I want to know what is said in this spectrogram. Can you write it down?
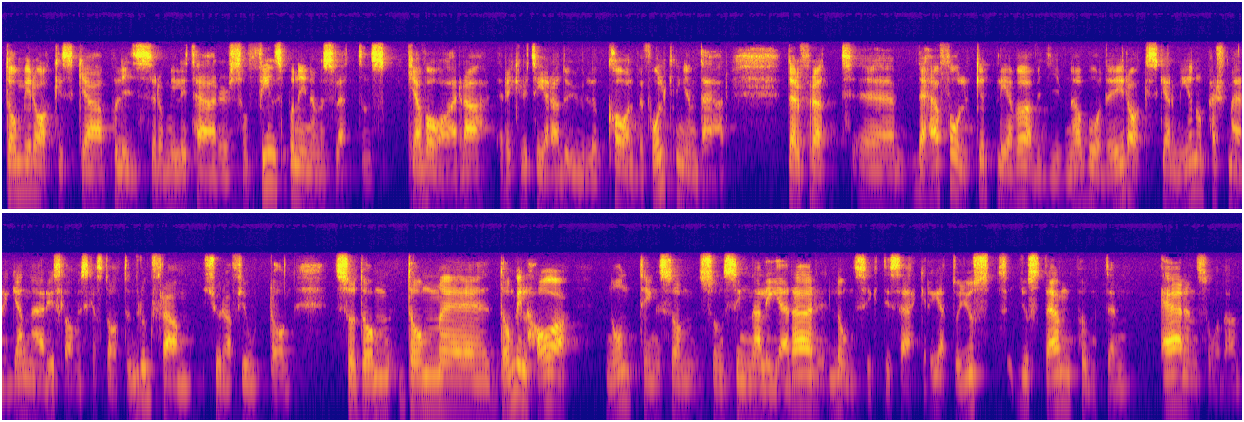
de irakiska poliser och militärer som finns på Nineveslätten ska vara rekryterade ur lokalbefolkningen där. Därför att eh, det här folket blev övergivna av både irakiska armén och persmergan när Islamiska staten drog fram 2014. Så de, de, eh, de vill ha någonting som, som signalerar långsiktig säkerhet och just, just den punkten är en sådan.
